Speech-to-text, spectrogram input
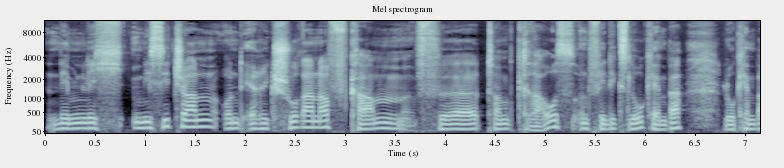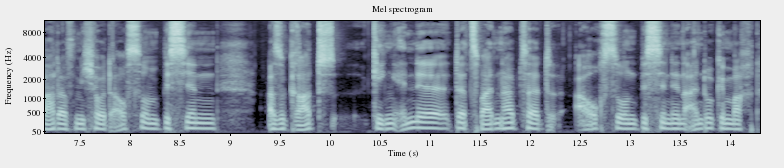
nämlich Misicjan und Erik Schuranov kamen für Tom Kraus und Felix Lohkemper. Lohkemper hat auf mich heute auch so ein bisschen, also gerade gegen Ende der zweiten Halbzeit auch so ein bisschen den Eindruck gemacht,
